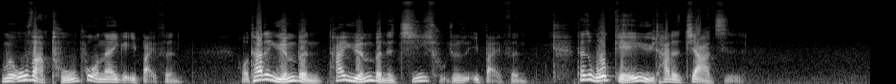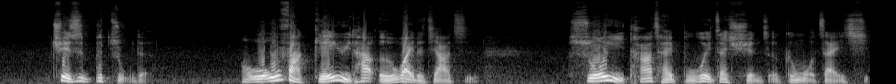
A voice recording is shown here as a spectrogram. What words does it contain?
我们无法突破那一个一百分。哦，他的原本，他原本的基础就是一百分，但是我给予他的价值却是不足的。哦，我无法给予他额外的价值，所以他才不会再选择跟我在一起。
